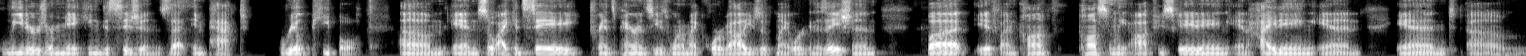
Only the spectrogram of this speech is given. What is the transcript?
leaders are making decisions that impact real people. Um, and so I could say transparency is one of my core values of my organization. But if I'm conf- constantly obfuscating and hiding and and um,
